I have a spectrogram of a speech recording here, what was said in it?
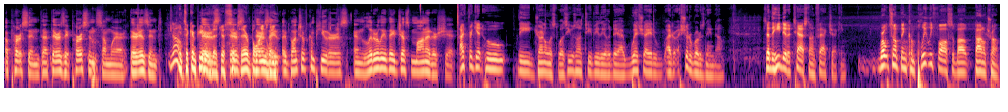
a person. That there is a person somewhere. There isn't. No, It's a computer There's- that just there's- sits there blindly. There's a, a bunch of computers, and literally they just monitor shit. I forget who the journalist was. He was on TV the other day. I wish I had. I, I should have wrote his name down. Said that he did a test on fact checking. Wrote something completely false about Donald Trump.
